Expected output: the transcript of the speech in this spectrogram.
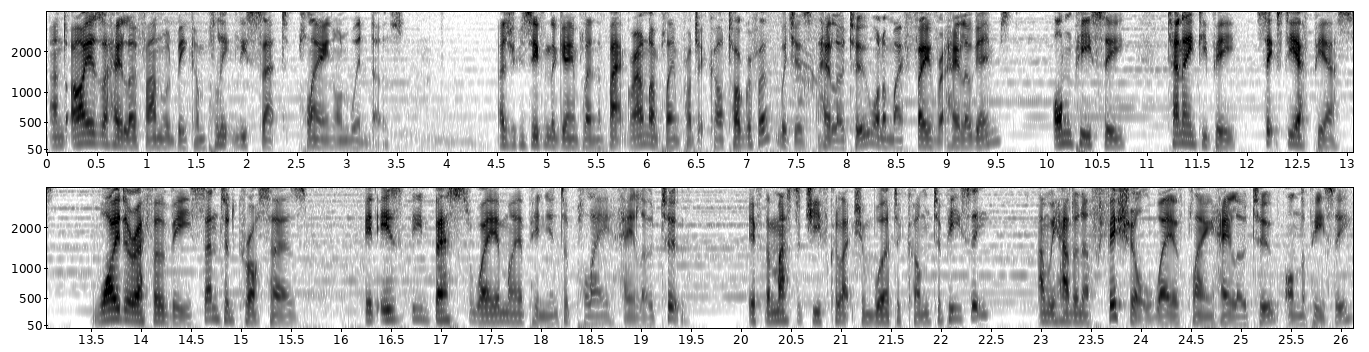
and I as a Halo fan would be completely set playing on Windows. As you can see from the gameplay in the background, I'm playing Project Cartographer, which is Halo 2, one of my favourite Halo games, on PC, 1080p, 60 FPS, wider FOV, centered crosshairs. It is the best way, in my opinion, to play Halo 2. If the Master Chief Collection were to come to PC, and we had an official way of playing Halo 2 on the PC,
